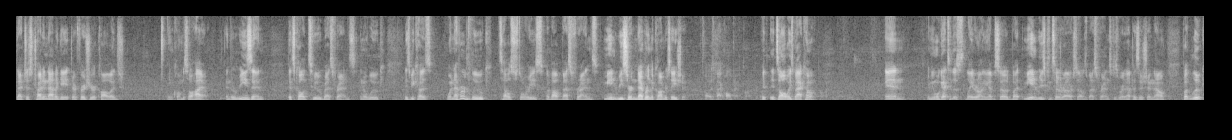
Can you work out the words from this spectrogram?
that just try to navigate their first year of college in Columbus, Ohio. And the reason it's called Two Best Friends and a Luke is because whenever Luke tells stories about best friends, me and Reese are never in the conversation. It's always back home. It, it's always back home. And I mean, we'll get to this later on in the episode, but me and Reese consider ourselves best friends because we're in that position now. But Luke,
